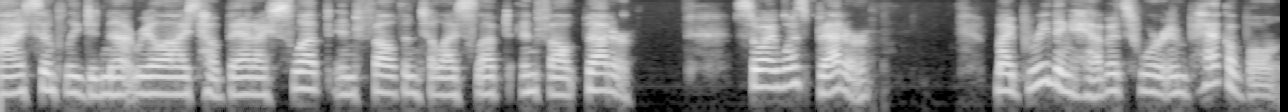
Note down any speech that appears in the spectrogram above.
I simply did not realize how bad I slept and felt until I slept and felt better. So I was better. My breathing habits were impeccable.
